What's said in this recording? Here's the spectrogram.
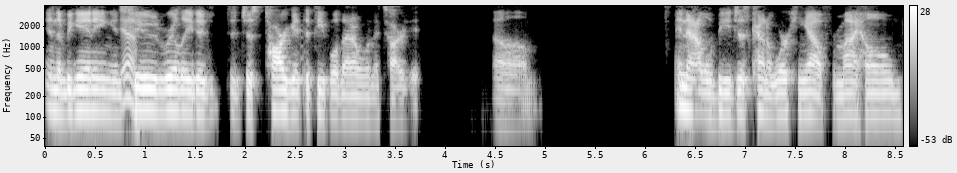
in the beginning, and Yeah. two really to to just target the people that I want to target. Um, and that will be just kind of working out for my home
